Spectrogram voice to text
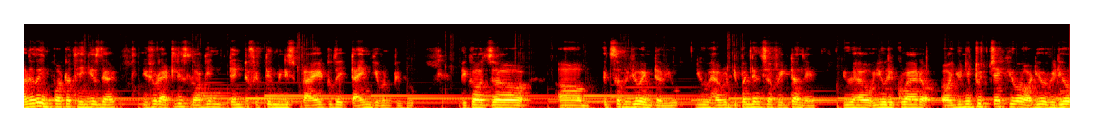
Another important thing is that you should at least log in 10 to 15 minutes prior to the time given to you. Because uh, um, it's a video interview. You have a dependency of internet. You have you require uh, you need to check your audio video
